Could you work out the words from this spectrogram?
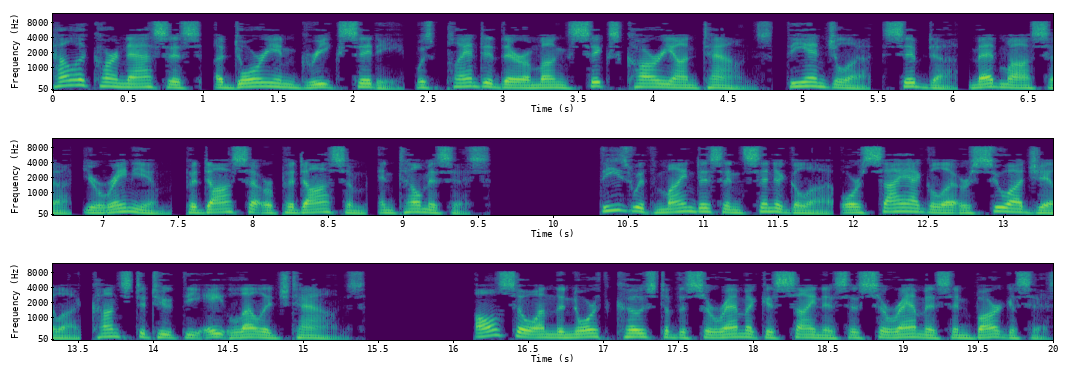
Halicarnassus, a Dorian Greek city, was planted there among six Carian towns, Theangela, Sibda, Medmassa, Uranium, Padassa or Padassum, and Telmissus. These with Myndus and Sinigala or Syagala or Suagela constitute the eight Lelage towns. Also on the north coast of the Ceramicus Sinus is Ceramus and Bargassus.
